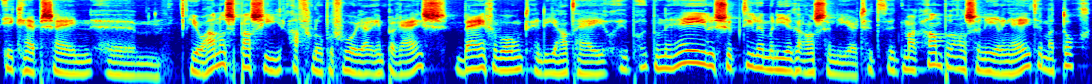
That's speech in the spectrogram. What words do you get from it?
ik heb zijn ehm Johannespassie afgelopen voorjaar in Parijs bijgewoond. En die had hij op een hele subtiele manier geanceneerd. Het, het mag amper ancenering heten, maar toch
